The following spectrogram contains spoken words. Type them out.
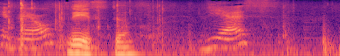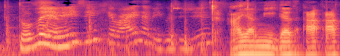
revel, isso. viés, tô vendo. crazy. Que mais, amigo, dias? Ai, amiga, a, a-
